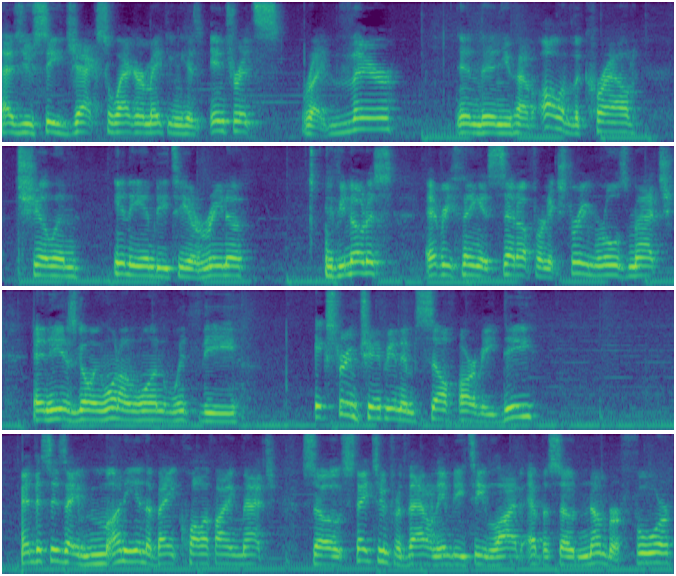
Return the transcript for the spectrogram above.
As you see Jack Swagger making his entrance right there. And then you have all of the crowd chilling in the MDT arena. If you notice, everything is set up for an Extreme Rules match. And he is going one-on-one -on -one with the Extreme Champion himself, RVD. And this is a Money in the Bank qualifying match. So stay tuned for that on MDT Live episode number 4.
